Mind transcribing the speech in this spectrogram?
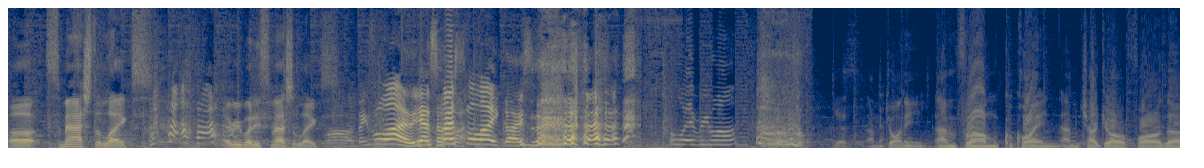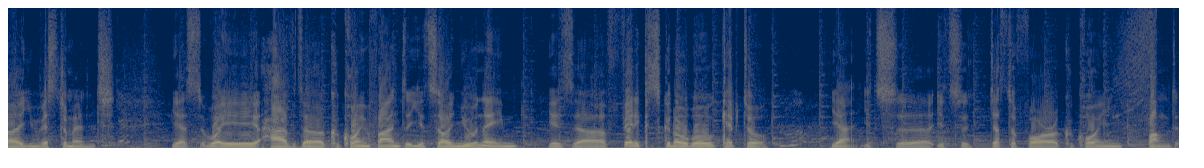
uh, smash the likes. Everybody smash the likes. Oh, thanks a lot. Yeah, smash the like, guys. Hello everyone. Yes, I'm Johnny. I'm from KuCoin. I'm charge of for the investment. Yes, we have the KuCoin fund. It's a new name. It's uh, Felix Global Capital. Yeah, it's uh, it's uh, just for KuCoin fund.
